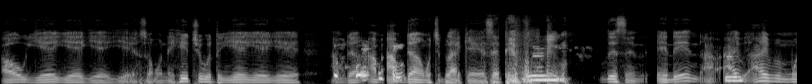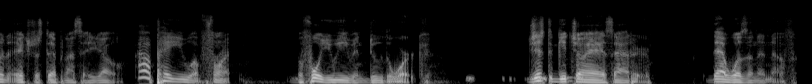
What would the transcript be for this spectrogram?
Oh yeah, yeah, yeah, yeah. So when they hit you with the yeah, yeah, yeah, I'm done. I'm, I'm done with your black ass at that point. Mm-hmm. Listen, and then I, I, I even went an extra step and I said, yo, I'll pay you up front before you even do the work just to get your ass out here. That wasn't enough.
